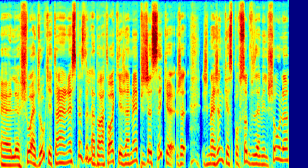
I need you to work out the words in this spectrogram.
le show à Joe, qui est un espèce de laboratoire qui est jamais. Puis je sais que j'imagine que c'est pour ça que vous aimez le show là,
